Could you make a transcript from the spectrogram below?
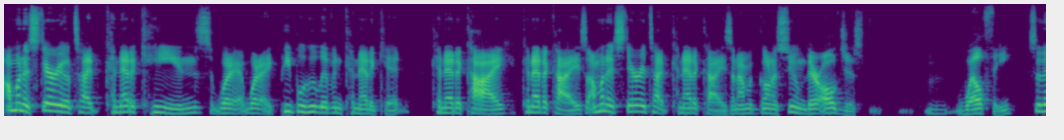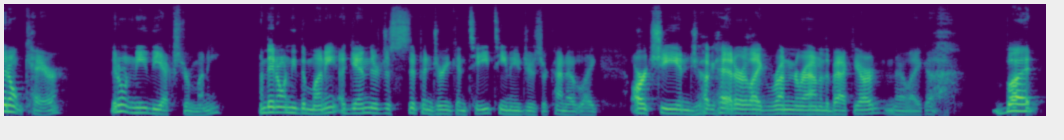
I'm going to stereotype Connecticutans, what, what I, people who live in Connecticut, Connecticut, Connecticut's. I'm going to stereotype Connecticut's, and I'm going to assume they're all just wealthy, so they don't care. They don't need the extra money. And they don't need the money. Again, they're just sipping, drinking tea. Teenagers are kind of like Archie and Jughead are like running around in the backyard, and they're like, Ugh. But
